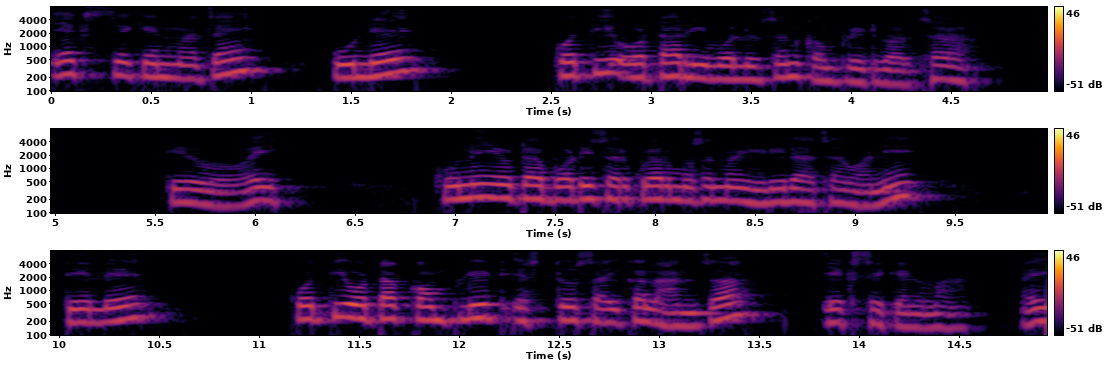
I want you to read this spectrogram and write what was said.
एक सेकेन्डमा चाहिँ उसले कतिवटा रिभोल्युसन कम्प्लिट गर्छ। त्यो हो है। कुनै एउटा बडी सर्कुलर मोसनमा हिँडिरहेछ भने त्यसले कतिवटा कम्प्लिट यस्तो साइकल हान्छ एक सेकेन्डमा है।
